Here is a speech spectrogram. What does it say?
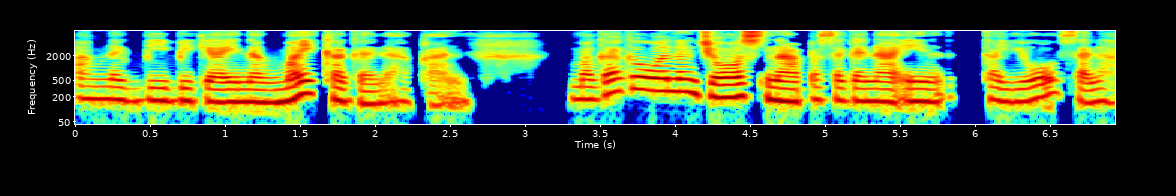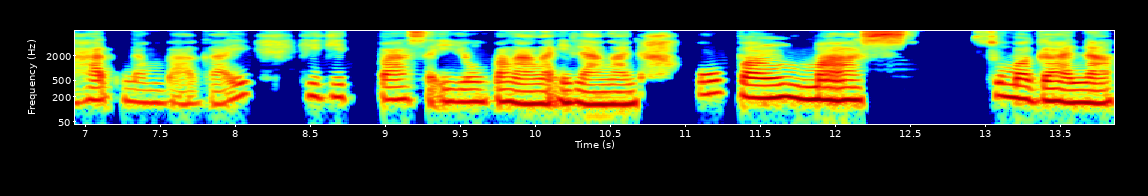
ang nagbibigay ng may kagalakan. Magagawa ng Diyos na pasaganain kayo sa lahat ng bagay, higit pa sa iyong pangangailangan upang mas sumagana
